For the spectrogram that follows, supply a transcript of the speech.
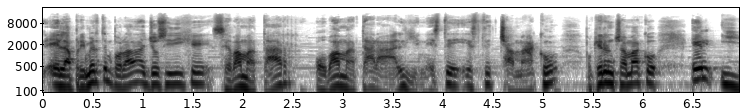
en la primera temporada yo sí dije, se va a matar o va a matar a alguien. Este, este chamaco, porque era un chamaco, él, y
